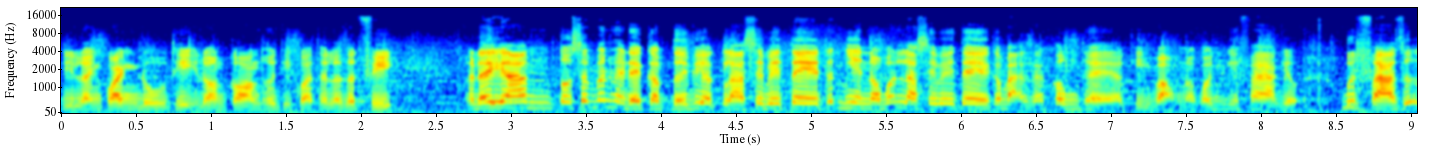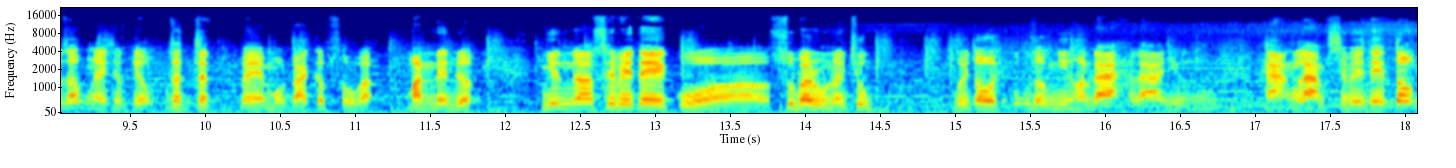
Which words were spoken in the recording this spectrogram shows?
đi loanh quanh đô thị đón con thôi thì quả thật là rất phí. Ở đây tôi sẽ vẫn phải đề cập tới việc là CVT tất nhiên nó vẫn là CVT các bạn sẽ không thể kỳ vọng nó có những cái pha kiểu bứt phá giữa dốc này theo kiểu giật giật về một vài cấp số và bắn lên được nhưng ờ, CVT của Subaru nói chung với tôi cũng giống như Honda là những hãng làm CVT tốt.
